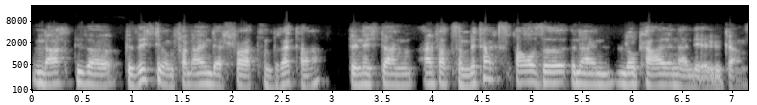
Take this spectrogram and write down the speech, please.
nach dieser Besichtigung von einem der schwarzen Bretter bin ich dann einfach zur Mittagspause in ein Lokal in der Nähe gegangen.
